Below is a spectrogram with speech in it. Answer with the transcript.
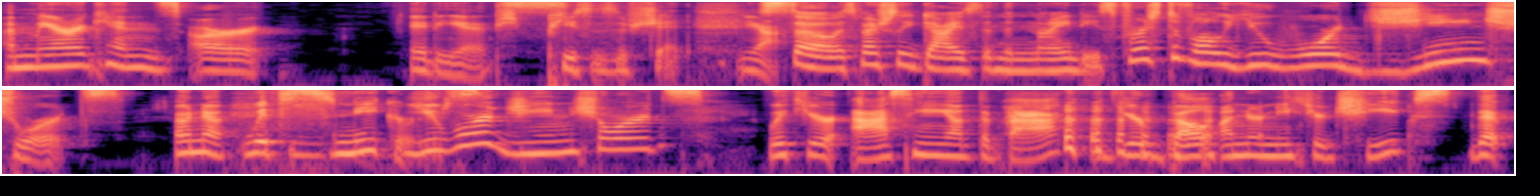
Americans are idiots. pieces of shit. Yeah. So, especially guys in the 90s. First of all, you wore jean shorts Oh no, with sneakers. you wore jean shorts with your ass hanging out the back, with your belt underneath your cheeks, that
